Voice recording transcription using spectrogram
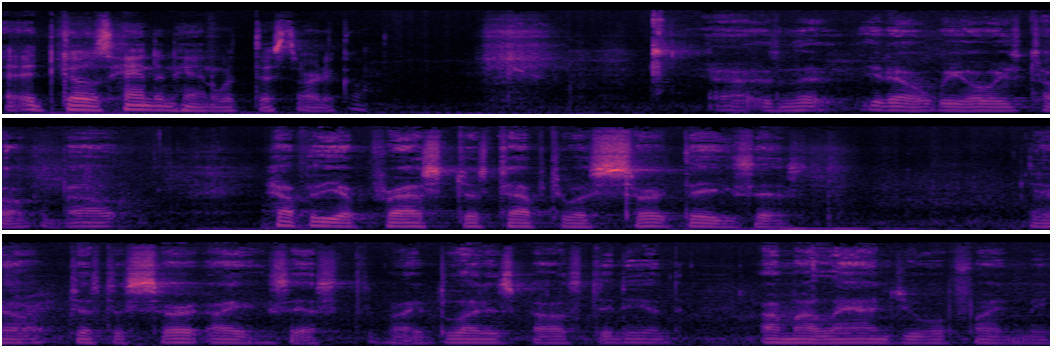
it goes hand in hand with this article. Uh, you know, we always talk about how the oppressed just have to assert they exist. You know, right. just assert I exist. My blood is Palestinian. On my land, you will find me.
